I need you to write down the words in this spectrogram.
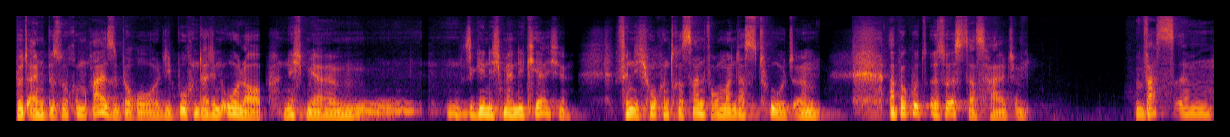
wird ein Besuch im Reisebüro. Die buchen da den Urlaub, nicht mehr, ähm, sie gehen nicht mehr in die Kirche. Finde ich hochinteressant, warum man das tut. Ähm, aber gut, so ist das halt. Was ähm,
